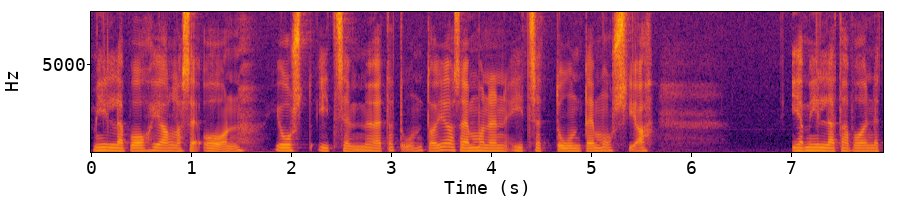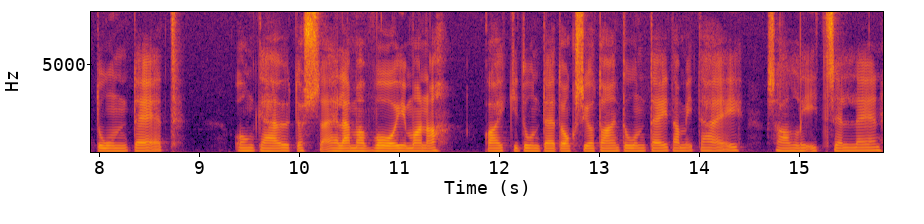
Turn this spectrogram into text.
millä pohjalla se on, just itsemyötätunto ja semmoinen itsetuntemus ja, ja millä tavoin ne tunteet on käytössä elämän voimana. Kaikki tunteet, onko jotain tunteita, mitä ei salli itselleen.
